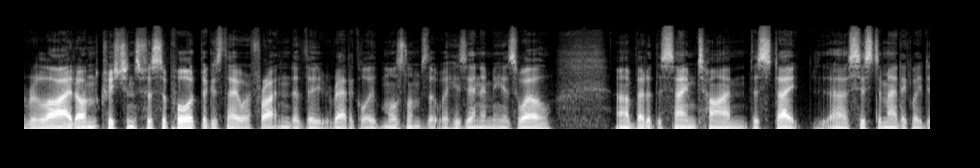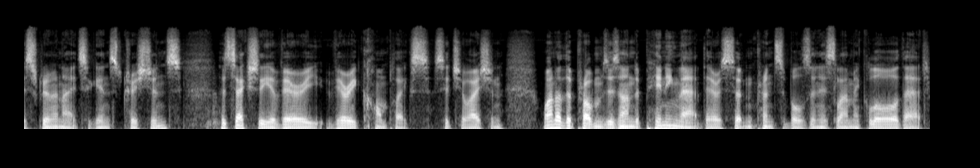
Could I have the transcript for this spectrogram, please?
relied on Christians for support because they were frightened of the radical Muslims that were his enemy as well. Uh, but at the same time, the state uh, systematically discriminates against Christians. It's actually a very, very complex situation. One of the problems is underpinning that there are certain principles in Islamic law that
